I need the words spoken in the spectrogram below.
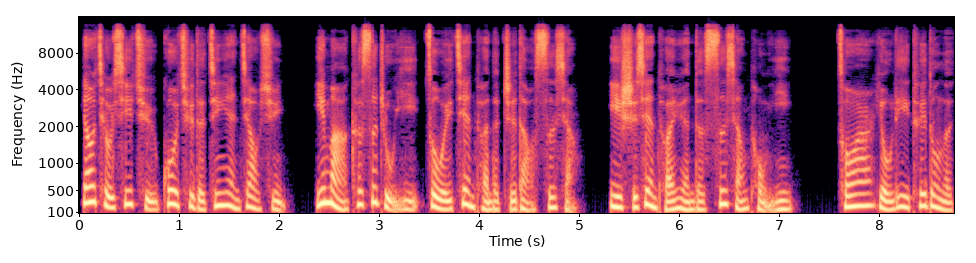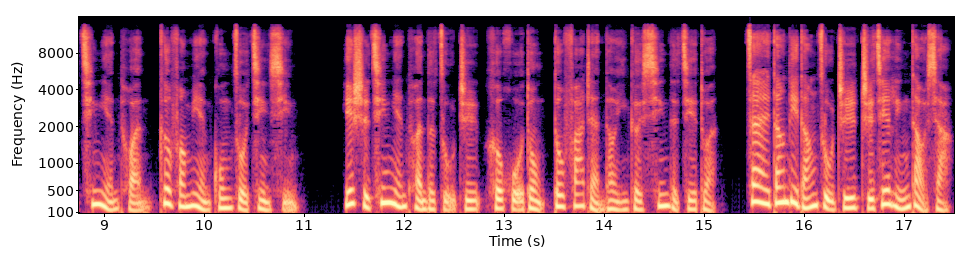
要求吸取过去的经验教训，以马克思主义作为建团的指导思想，以实现团员的思想统一，从而有力推动了青年团各方面工作进行。也使青年团的组织和活动都发展到一个新的阶段。在当地党组织直接领导下，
